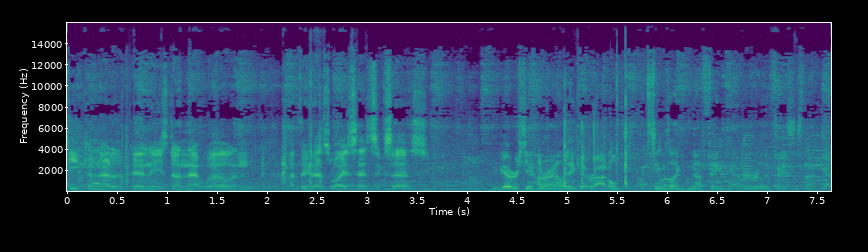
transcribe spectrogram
key coming out of the pen. He's done that well, and I think that's why he's had success. Have you ever seen Hunter Elliott get rattled? It seems like nothing ever really faces that guy.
